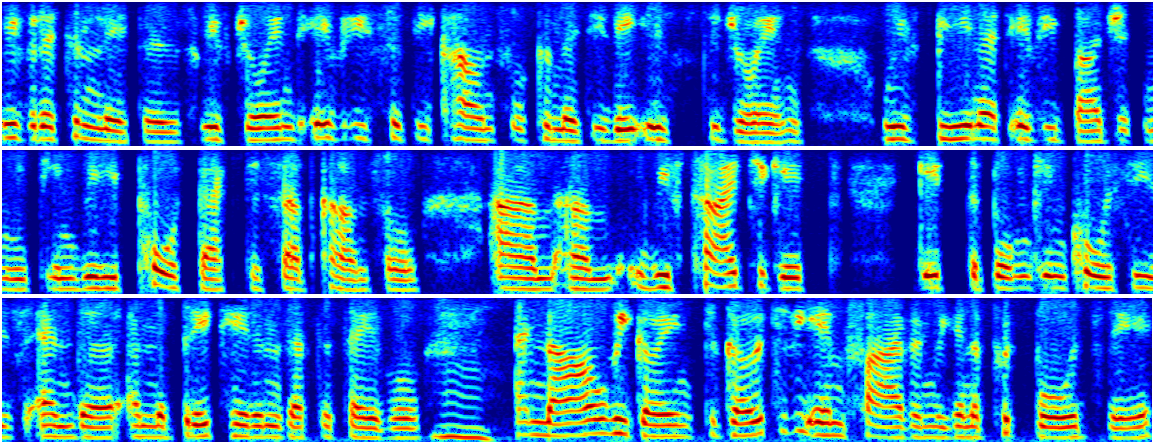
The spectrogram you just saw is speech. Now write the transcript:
we've written letters, we've joined every city council committee there is to join, we've been at every budget meeting, we report back to sub council, um, um, we've tried to get get the Bonginkosis and the and the Brett Herrons at the table. Mm. And now we're going to go to the M5 and we're going to put boards there,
